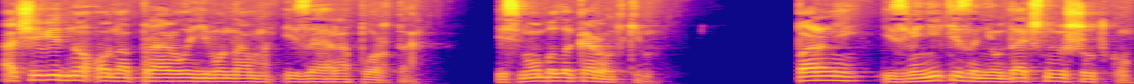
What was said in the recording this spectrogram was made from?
Очевидно, он отправил его нам из аэропорта. Письмо было коротким. «Парни, извините за неудачную шутку.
